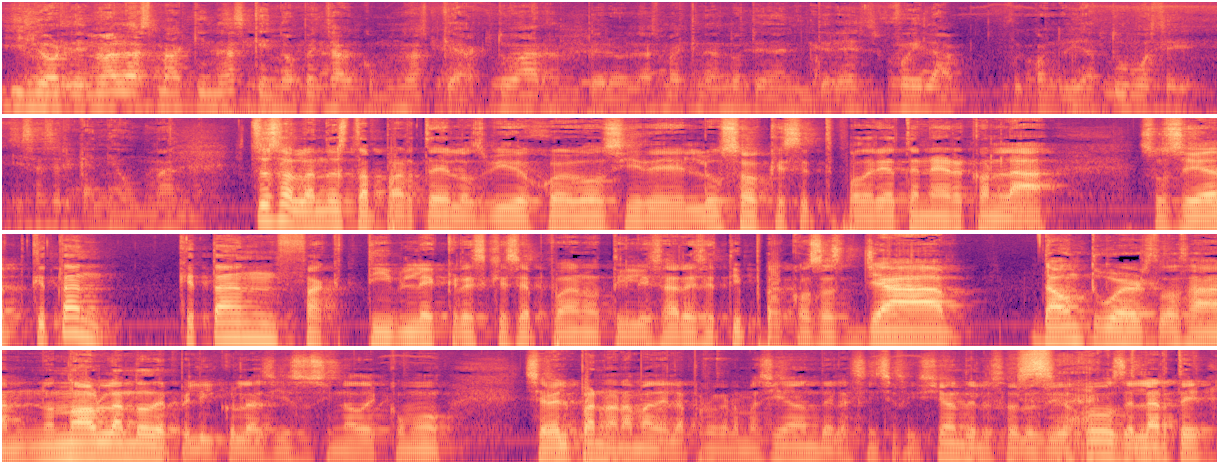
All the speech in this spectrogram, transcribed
Y le ordenó a las máquinas que no pensaban como humanos que actuaran, pero las máquinas no tenían interés. Fue la fue cuando ya tuvo ese, esa cercanía humana. Estás hablando de esta parte de los videojuegos y del uso que se podría tener con la sociedad. ¿Qué tan, qué tan factible crees que se puedan utilizar ese tipo de cosas ya down to earth? O sea, no, no hablando de películas y eso, sino de cómo se ve el panorama de la programación, de la ciencia ficción, del uso de los Exacto. videojuegos, del arte,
